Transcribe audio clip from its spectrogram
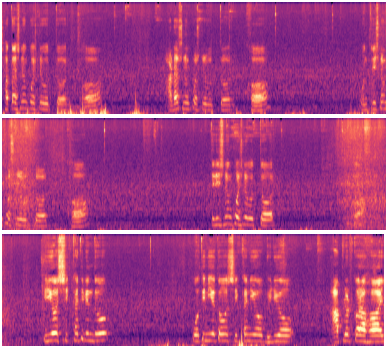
সাতাশ নং প্রশ্নের উত্তর ঘ। আঠাশ নং প্রশ্নের উত্তর খ। উনত্রিশ নং প্রশ্নের উত্তর খ। তিরিশ নং প্রশ্নের উত্তর প্রিয় শিক্ষার্থীবৃন্দু, প্রতিনিয়ত শিক্ষণীয় ভিডিও আপলোড করা হয়।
